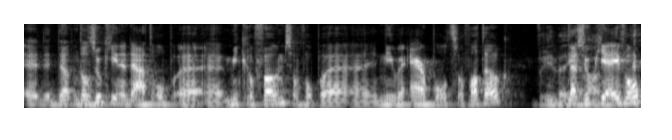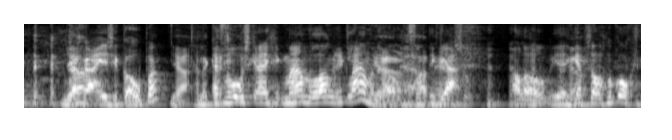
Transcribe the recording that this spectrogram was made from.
eh, de- dan, dan zoek je inderdaad op eh, eh, microfoons of op eh, eh, nieuwe AirPods of wat ook. Drie weken Daar zoek je lang. even op. Daar ga je ze kopen. Ja, en dan krijg vervolgens krijg ik maandenlang reclame Ja, erover. dat slaat Ik nergens ja, op. hallo, ja, ik heb ze al gekocht,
